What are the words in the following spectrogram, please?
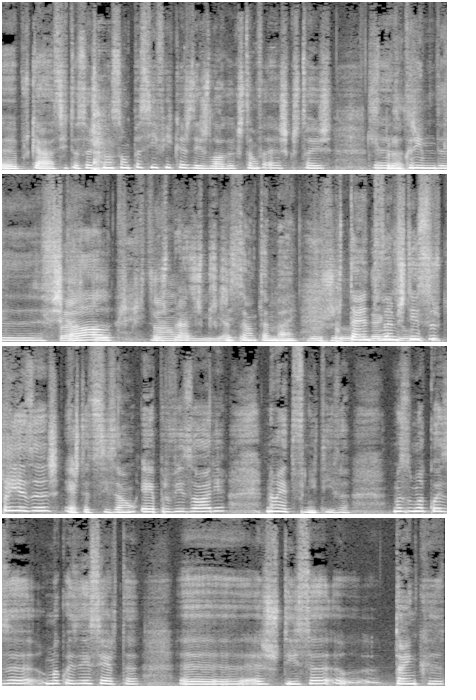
Eh, porque há situações que não são pacíficas, desde logo questão, as questões uh, do crime de fiscal e os prazos de prescrição também. Portanto, vamos ter surpresas. Esta decisão é provisória, não é definitiva. Mas uma coisa, uma coisa é certa: uh, a justiça tem que,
